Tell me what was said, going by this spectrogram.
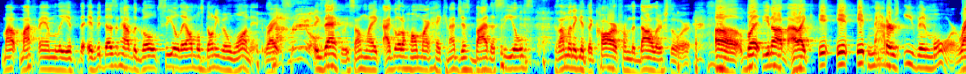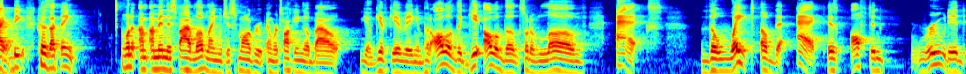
my my family, if the, if it doesn't have the gold seal, they almost don't even want it, right? not real. Exactly. So I'm like, I go to Hallmark. Hey, can I just buy the seals? Because I'm gonna get the card from the dollar store. Uh, but you know, I'm, I like it. It it matters even more, right? Because I think one I'm, I'm in this five love languages small group and we're talking about you know gift giving and but all of the get all of the sort of love acts the weight of the act is often rooted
